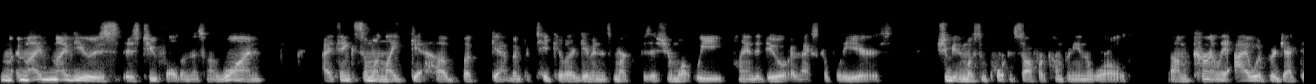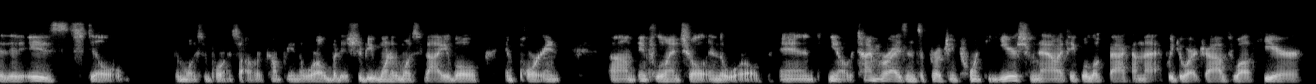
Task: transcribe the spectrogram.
my my view is is twofold in this one. One, I think someone like GitHub, but GitHub in particular, given its market position, what we plan to do over the next couple of years, should be the most important software company in the world. Um, currently, I would project that it is still the most important software company in the world, but it should be one of the most valuable, important, um, influential in the world. And you know, time horizons approaching 20 years from now, I think we'll look back on that if we do our jobs well here,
